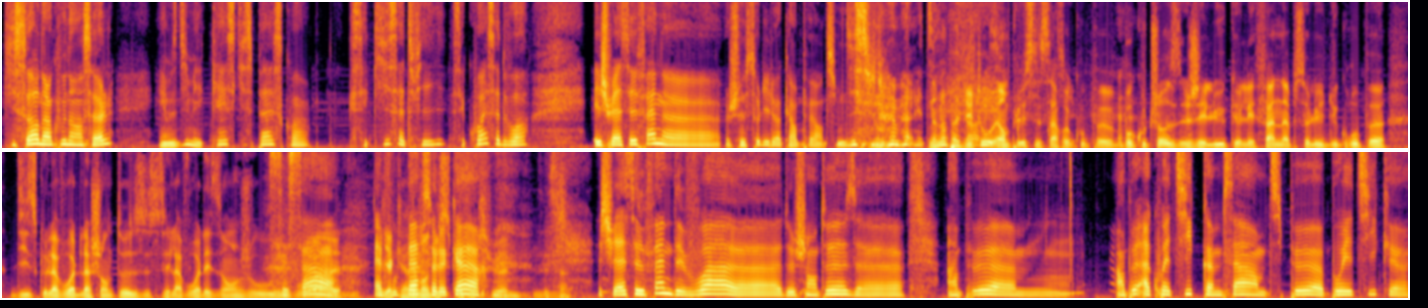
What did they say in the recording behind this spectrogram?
qui sort d'un coup d'un seul. Et on se dit, mais qu'est-ce qui se passe, quoi? C'est qui cette fille? C'est quoi cette voix? Et je suis assez fan, euh, je soliloque un peu, hein, tu me dis si je dois m'arrêter. Non, non, pas du Non, tout. Et en plus, ça recoupe euh, beaucoup de choses. J'ai lu que les fans absolus du groupe euh, disent que la voix de la chanteuse, c'est la voix des anges ou C'est voix, ça. euh, Elle vous perce le cœur. Je suis assez fan des voix euh, de chanteuses euh, un peu euh, un peu aquatiques comme ça, un petit peu euh, poétiques. Euh,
